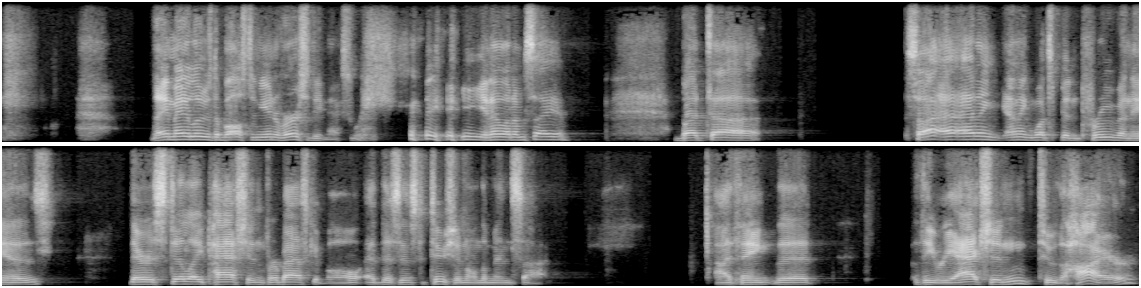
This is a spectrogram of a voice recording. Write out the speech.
they may lose to Boston University next week. you know what I'm saying? But uh, so I, I think I think what's been proven is there is still a passion for basketball at this institution on the men's side. I think that the reaction to the hire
